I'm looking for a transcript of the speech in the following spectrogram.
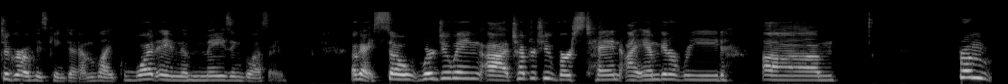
to grow his kingdom. Like, what an amazing blessing. Okay, so we're doing uh chapter 2 verse 10. I am going to read um from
